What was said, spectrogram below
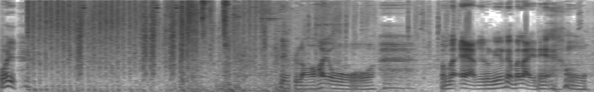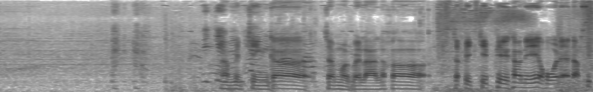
เฮ้ย เรียบร้อยโอ้มันมาแอบอยู่ตรงนี้ตั้งแต่เมื่อไหร่เนี่ยโอ้ โหดีจถ้าเป็นจริงก็จะหมดเวลาแล้วก็จะปิดคลิปเพียงเท่านี้ โอ้โห ได้อันดับที่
